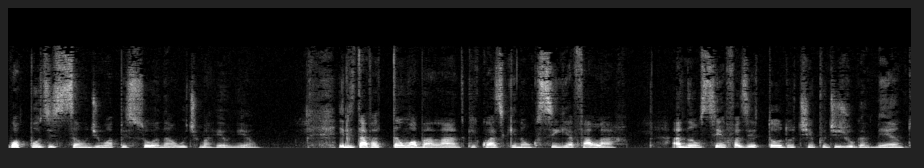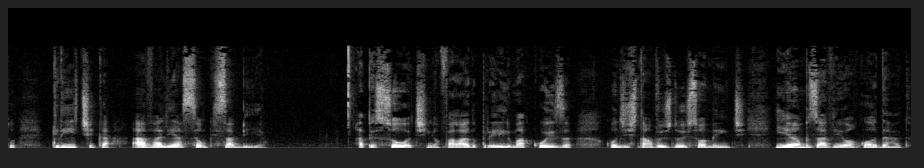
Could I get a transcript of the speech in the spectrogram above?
com a posição de uma pessoa na última reunião. Ele estava tão abalado que quase que não conseguia falar, a não ser fazer todo tipo de julgamento, crítica, avaliação que sabia. A pessoa tinha falado para ele uma coisa quando estavam os dois somente, e ambos haviam acordado.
